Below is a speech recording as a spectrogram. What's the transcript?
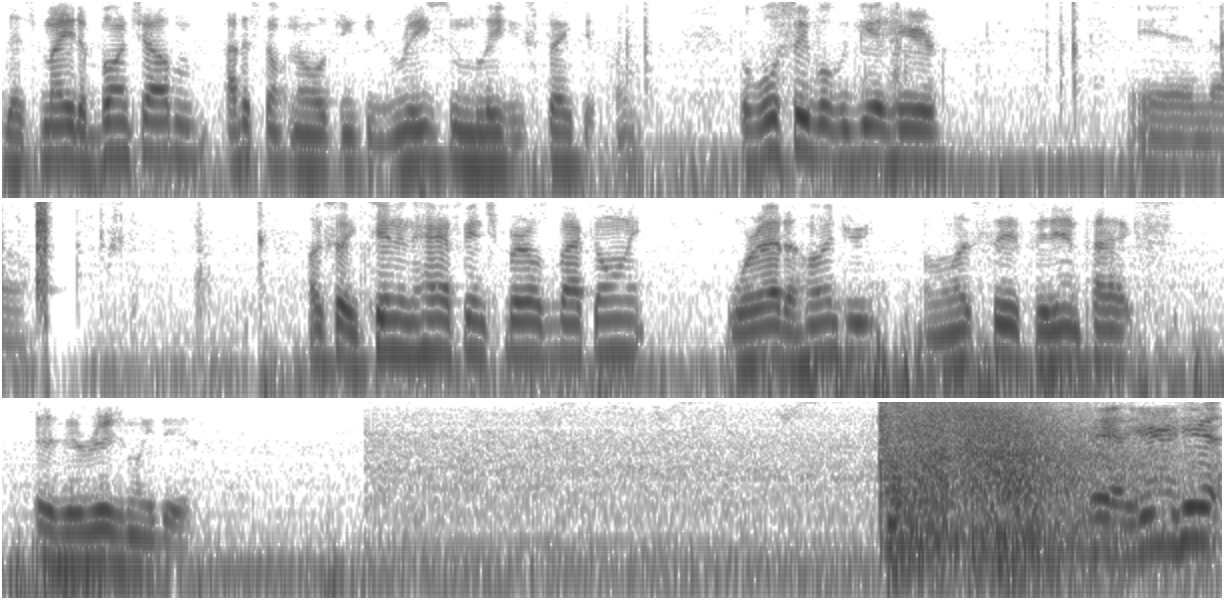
that's made a bunch of them. I just don't know if you can reasonably expect it from them. But we'll see what we get here. And uh, like I say, 10 and a half inch barrels back on it. We're at 100. And let's see if it impacts as it originally did. Yeah, you're hit.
